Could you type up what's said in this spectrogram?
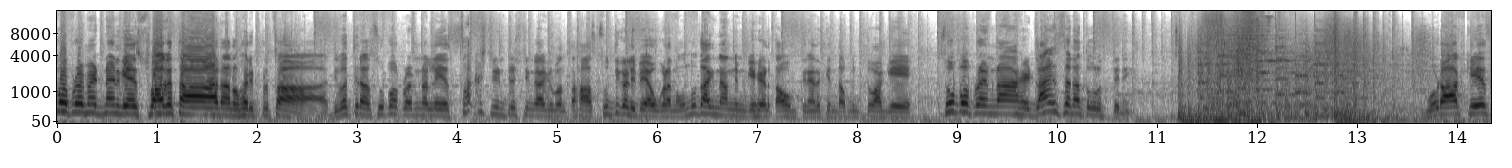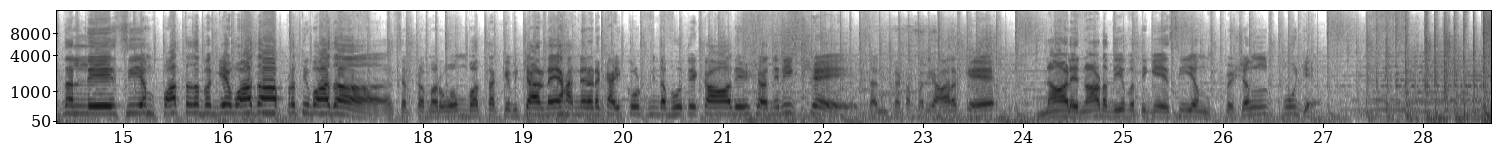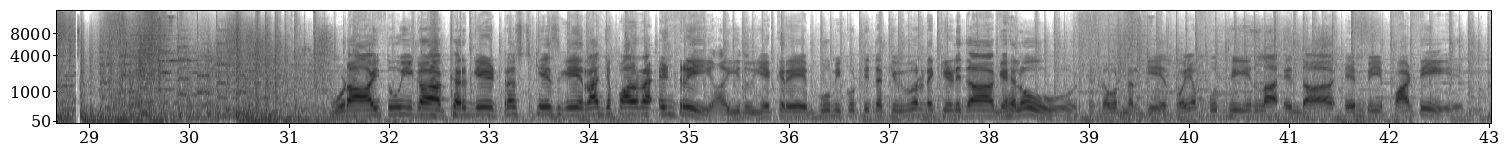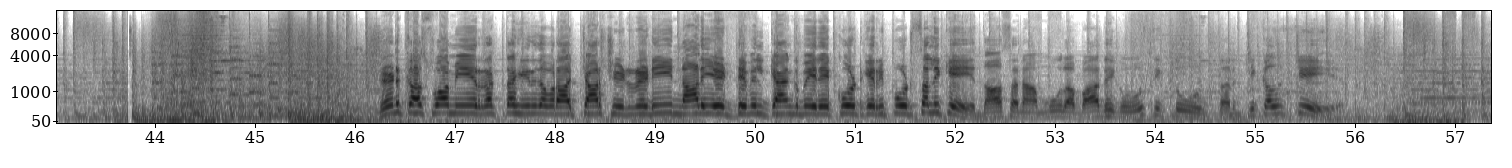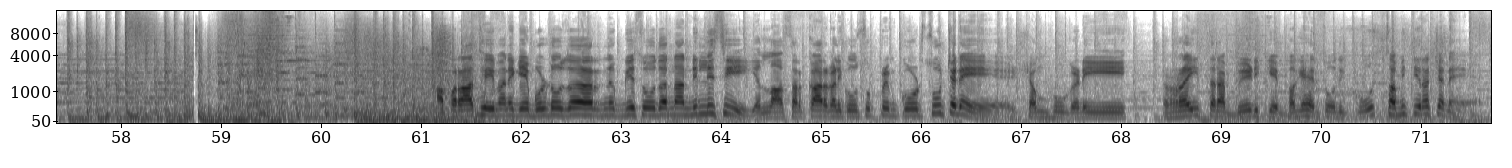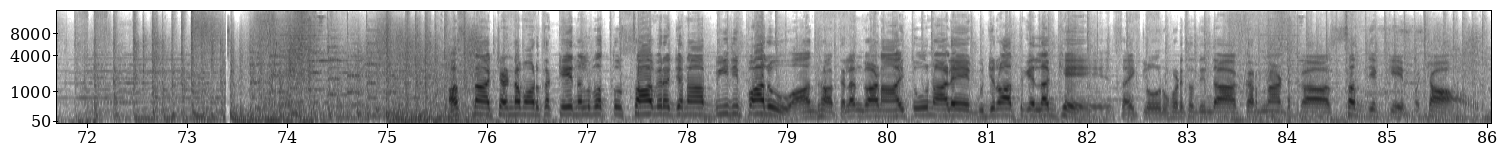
Super prime ನನಗೆ ಸ್ವಾಗತ. ನಾನು ಹರಿಪ್ರಸಾದ್. ಇವತ್ತಿನ ಸೂಪರ್ ಪ್ರೈಮ್ನಲ್ಲಿ ಸಾಕಷ್ಟು ಇಂಟ್ರೆಸ್ಟಿಂಗ್ ಆಗಿರುವಂತಹ ಸುದ್ದಿಗಳಿವೆ. ಅವುಗಳನ್ನು ಒಂದೊಂದಾಗಿ ನಾನು ನಿಮಗೆ ಹೇಳ್ತಾ ಹೋಗ್ತೀನಿ. ಅದಕ್ಕಿಂತ ಮುಂಚಿತವಾಗಿ ಸೂಪರ್ ಪ್ರೈಮ್ನ ಹೆಡ್ಲೈನ್ಸ್ ಅನ್ನು ತೋರಿಸ್ತೀನಿ. ಮೂಡಾ ಕೇಸ್ನಲ್ಲಿ ಸಿಎಂ ಪಾತ್ರದ ಬಗ್ಗೆ ವಾದ, ಪ್ರತಿವಾದ. ಸೆಪ್ಟೆಂಬರ್ ಒಂಬತ್ತಕ್ಕೆ ವಿಚಾರಣೆ, ಹನ್ನೆರಡಕ್ಕೆ ಹೈಕೋರ್ಟ್ನಿಂದ ಬಹುತೇಕ ಆದೇಶ ನಿರೀಕ್ಷೆ. ಸಂಕಟ ಪರಿಹಾರಕ್ಕೆ ನಾಳೆ ನಾಡ ದೇವತೆಗೆ ಸಿಎಂ ಸ್ಪೆಷಲ್ ಪೂಜೆ. ಮೂಡ ಆಯ್ತು ಈಗ ಖರ್ಗೆ ಟ್ರಸ್ಟ್ ಕೇಸ್ಗೆ ರಾಜ್ಯಪಾಲರ ಎಂಟ್ರಿ. ಐದು ಎಕರೆ ಭೂಮಿ ಕೊಟ್ಟಿದ್ದಕ್ಕೆ ವಿವರಣೆ ಕೇಳಿದ ಗೆಹ್ಲೋಟ್. ಗವರ್ನರ್ಗೆ ಸ್ವಯಂ ಬುದ್ಧಿ ಇಲ್ಲ ಎಂದ ಎಂಬಿ ಪಾಟೀಲ್. ರೇಣುಕಾಸ್ವಾಮಿ ರಕ್ತ ಹೀರಿದವರ ಚಾರ್ಜ್ ಶೀಟ್ ರೆಡಿ. ನಾಳೆಯೇ ಡೆವಿಲ್ ಗ್ಯಾಂಗ್ ಮೇಲೆ ಕೋರ್ಟ್ಗೆ ರಿಪೋರ್ಟ್ ಸಲ್ಲಿಕೆ. ದಾಸನ ಮೂಲ ಬಾಧೆಗೂ ಸಿಕ್ತು ಸರ್ಜಿಕಲ್ ಚೇರ್. ಅಪರಾಧಿ ಮನೆಗೆ ಬುಲ್ಡೋಸರ್ ನುಗ್ಗಿಸುವುದನ್ನ ನಿಲ್ಲಿಸಿ ಎಲ್ಲ ಸರ್ಕಾರಗಳಿಗೂ ಸುಪ್ರೀಂ ಕೋರ್ಟ್ ಸೂಚನೆ. ಶಂಭುಗಡಿ ರೈತರ ಬೇಡಿಕೆ ಬಗೆಹರಿಸುವುದಕ್ಕೂ ಸಮಿತಿ ರಚನೆ. ಹಸ್ನಾ ಚಂಡಮಾರುತಕ್ಕೆ ನಲವತ್ತು ಸಾವಿರ ಜನ ಬೀದಿ ಪಾಲು. ಆಂಧ್ರ, ತೆಲಂಗಾಣ ಆಯಿತು. ನಾಳೆ ಗುಜರಾತ್ಗೆ ಲಗ್ಗೆ. ಸೈಕ್ಲೋನ್ ಹೊಡೆತದಿಂದ ಕರ್ನಾಟಕ ಸದ್ಯಕ್ಕೆ ಬಚಾವ್.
